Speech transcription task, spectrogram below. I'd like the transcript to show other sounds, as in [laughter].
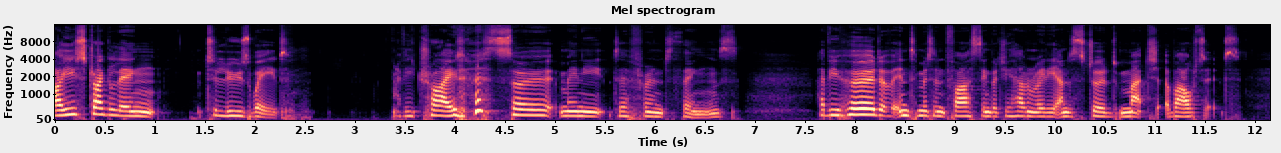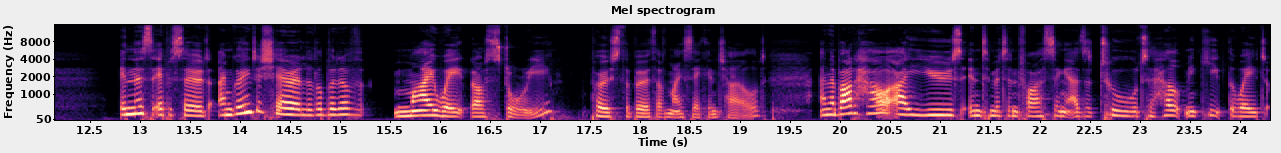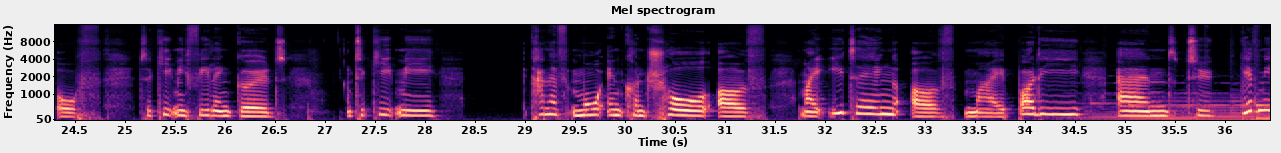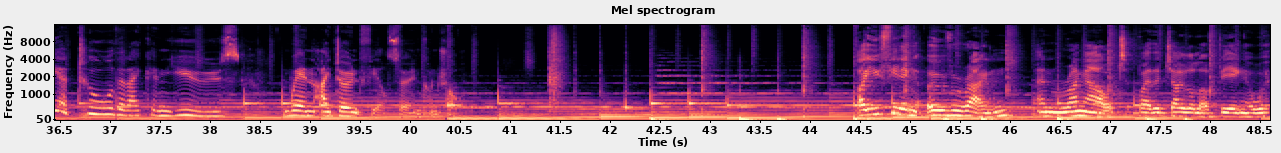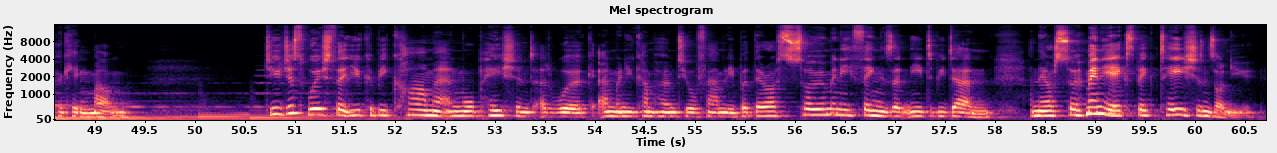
Are you struggling to lose weight? Have you tried [laughs] so many different things? Have you heard of intermittent fasting, but you haven't really understood much about it? In this episode, I'm going to share a little bit of my weight loss story post the birth of my second child and about how I use intermittent fasting as a tool to help me keep the weight off, to keep me feeling good, to keep me kind of more in control of my eating, of my body, and to give me a tool that I can use when I don't feel so in control. Are you feeling overrun and wrung out by the juggle of being a working mum? Do you just wish that you could be calmer and more patient at work and when you come home to your family? But there are so many things that need to be done, and there are so [laughs] many expectations on you.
